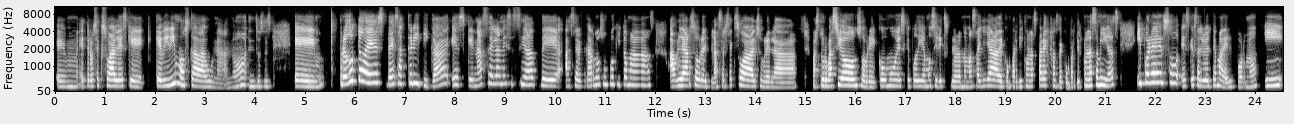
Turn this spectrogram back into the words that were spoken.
em, heterosexuales que, que, vivimos cada una, ¿no? Entonces, em, Producto de, esa crítica es que nace la necesidad de acercarnos un poquito más, hablar sobre el placer sexual, sobre la masturbación, sobre cómo es que podíamos ir explorando más allá, de compartir con las parejas, de compartir con las amigas. Y por eso es que salió el tema del porno y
